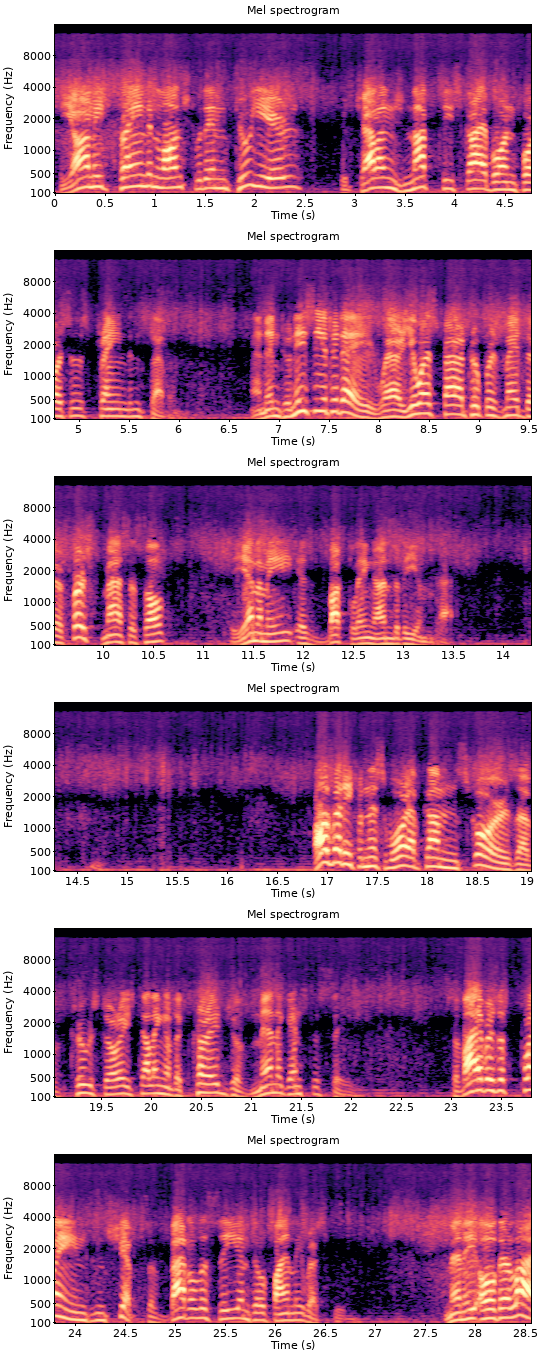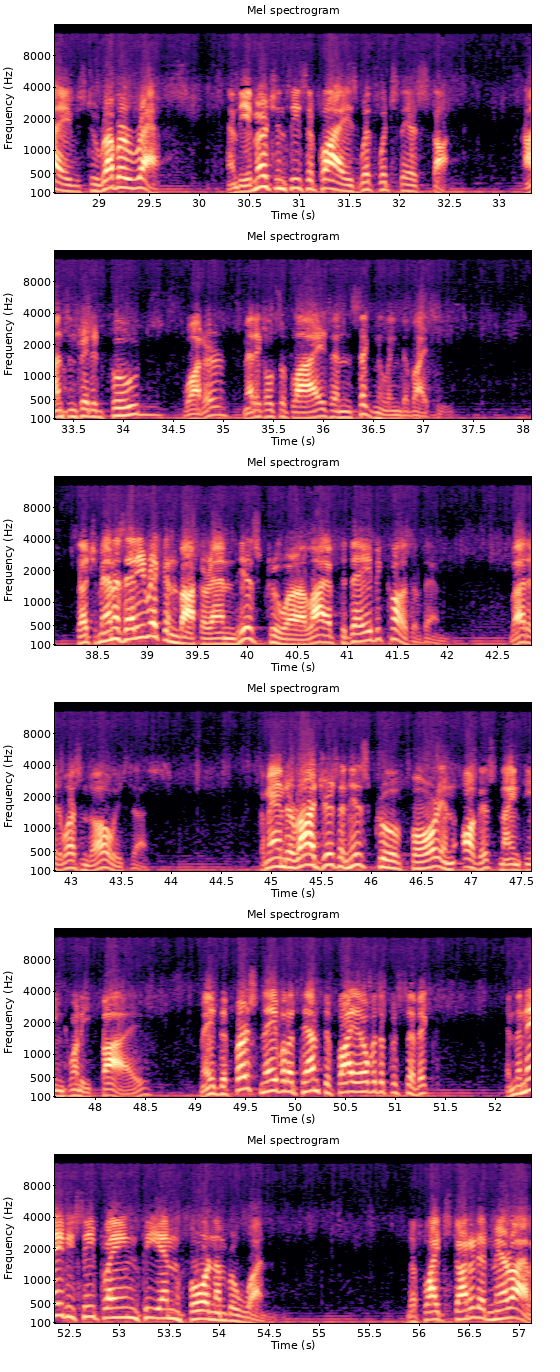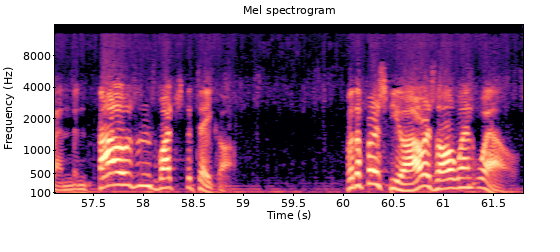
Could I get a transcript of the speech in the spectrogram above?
the Army trained and launched within two years to challenge Nazi skyborne forces trained in seven. And in Tunisia today, where U.S. paratroopers made their first mass assaults, the enemy is buckling under the impact. Already from this war have come scores of true stories telling of the courage of men against the sea. Survivors of planes and ships have battled the sea until finally rescued. Many owe their lives to rubber rafts and the emergency supplies with which they are stocked concentrated foods, water, medical supplies, and signaling devices. Such men as Eddie Rickenbacker and his crew are alive today because of them. But it wasn't always thus. Commander Rodgers and his crew of four in August 1925 made the first naval attempt to fly over the Pacific in the Navy seaplane PN 4 number 1. The flight started at Mare Island, and thousands watched the takeoff. For the first few hours, all went well.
